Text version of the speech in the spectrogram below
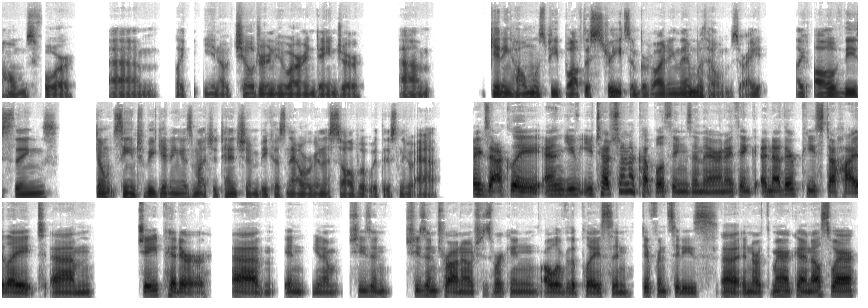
homes for um, like you know children who are in danger? Um, getting homeless people off the streets and providing them with homes, right? Like all of these things don't seem to be getting as much attention because now we're going to solve it with this new app. Exactly, and you you touched on a couple of things in there, and I think another piece to highlight. Um, Jay Pitter, um, in you know, she's in she's in Toronto. She's working all over the place in different cities uh, in North America and elsewhere.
